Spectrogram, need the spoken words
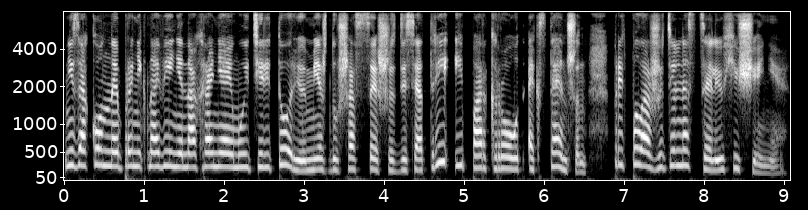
незаконное проникновение на охраняемую территорию между шоссе 63 и Парк Роуд Экстеншн, предположительно с целью хищения.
